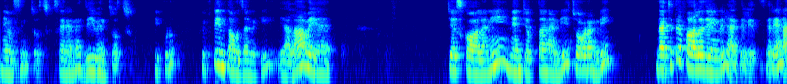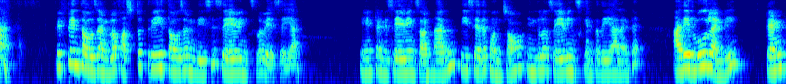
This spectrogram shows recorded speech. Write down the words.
నివసించవచ్చు. సరేనా? జీవించవచ్చు. ఇప్పుడు ఫిఫ్టీన్ థౌజండ్కి ఎలా వే చేసుకోవాలని నేను చెప్తానండి. చూడండి. నచ్చితే ఫాలో చేయండి లేకపోతే లేదు. సరేనా? ఫిఫ్టీన్ థౌజండ్లో ఫస్ట్ త్రీ థౌజండ్ తీసి సేవింగ్స్లో వేసేయాలి. ఏంటండి సేవింగ్స్ అంటున్నారు? తీసేదే కొంచెం. ఇందులో సేవింగ్స్కి ఎంత తీయాలంటే అది రూల్ అండి. టెన్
